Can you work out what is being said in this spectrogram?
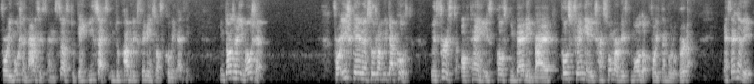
for emotion analysis and thus to gain insights into public feelings of COVID-19. In Dr. Emotion, for each given social media post, we first obtain its post embedding by post-training a transformer-based model, for example, RoBERTa. And secondly,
